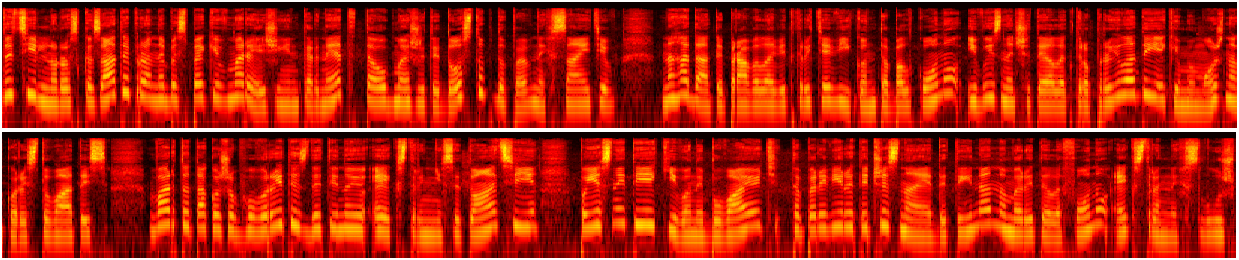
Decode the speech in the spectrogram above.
Доцільно розказати про небезпеки в мережі інтернет та обмежити доступ до певних сайтів, нагадати правила відкриття вікон та балкону і визначити електроприлади, якими можна користуватись. Варто також обговорити з дитиною екстрені ситуації, пояснити, які вони бувають, та перевірити, чи знає дитина номери телефону екстрених служб.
